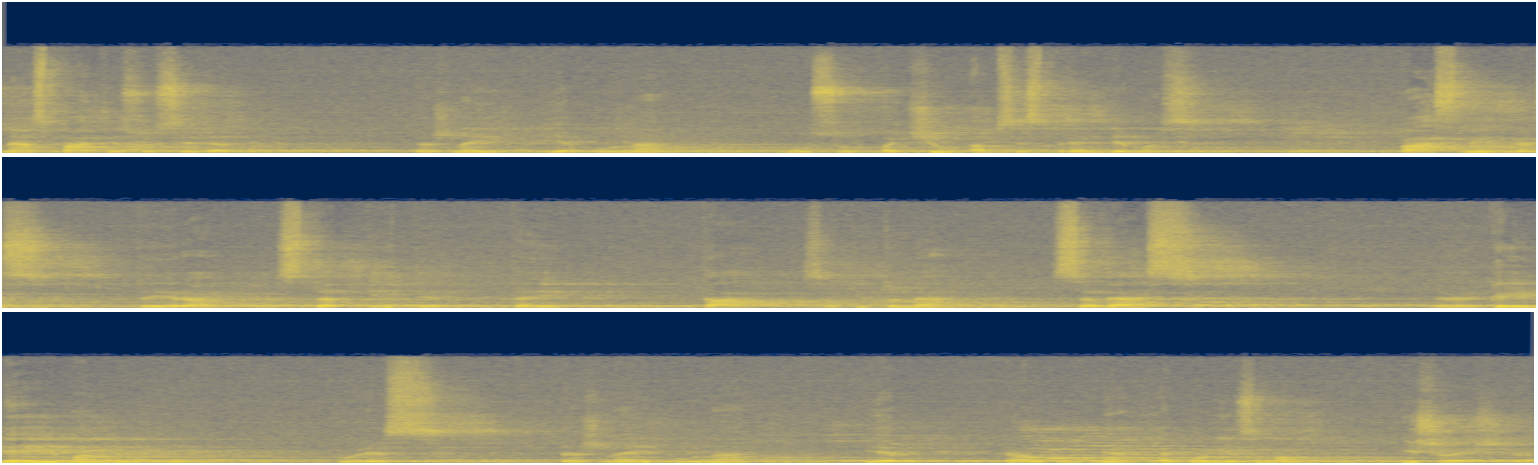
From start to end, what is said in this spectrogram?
mes patys susidedame. Dažnai jie būna mūsų pačių apsisprendimas. Pasninkas tai yra stabdyti tai, tą, sakytume, savęs e, gailėjimą, kuris dažnai būna ir galbūt net egoizmo išraiška.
